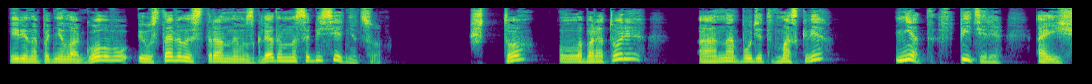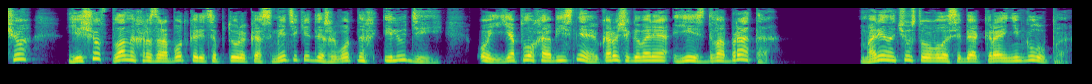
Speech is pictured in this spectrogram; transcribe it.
Ирина подняла голову и уставилась странным взглядом на собеседницу. «Что? Лаборатория? А она будет в Москве?» «Нет, в Питере. А еще еще в планах разработка рецептуры косметики для животных и людей. Ой, я плохо объясняю. Короче говоря, есть два брата». Марина чувствовала себя крайне глупо.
